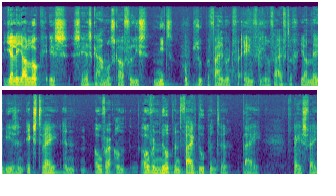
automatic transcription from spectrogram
Jelle, jouw lok is CSKA Moskou verliest niet op bezoek bij Feyenoord voor 1,54. Jouw maybe is een x2 en over, over 0,5 doelpunten bij PSV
